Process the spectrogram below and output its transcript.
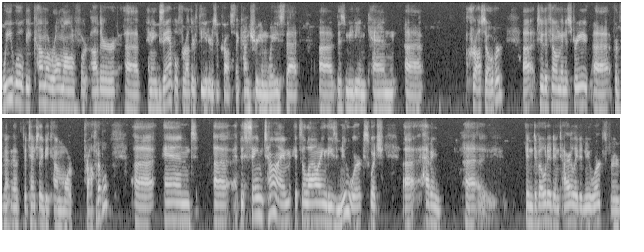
we will become a role model for other, uh, an example for other theaters across the country in ways that uh, this medium can cross over to the film industry, potentially become more profitable. Uh, and uh, at the same time, it's allowing these new works, which uh, having uh, been devoted entirely to new works for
